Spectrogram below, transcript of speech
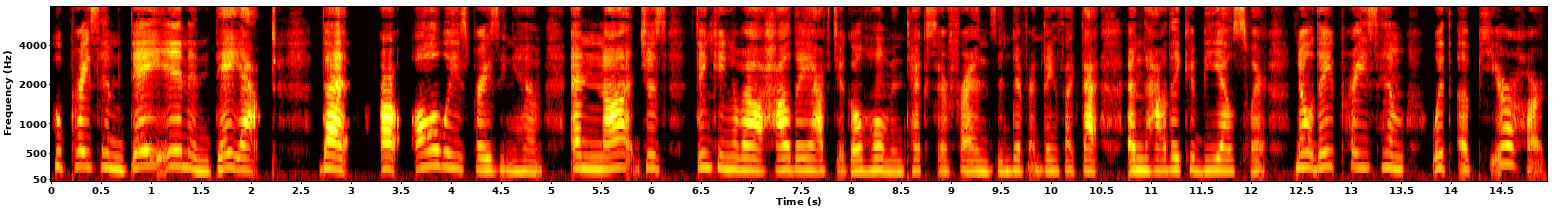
who praise him day in and day out that are always praising him and not just thinking about how they have to go home and text their friends and different things like that and how they could be elsewhere. No, they praise him with a pure heart.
